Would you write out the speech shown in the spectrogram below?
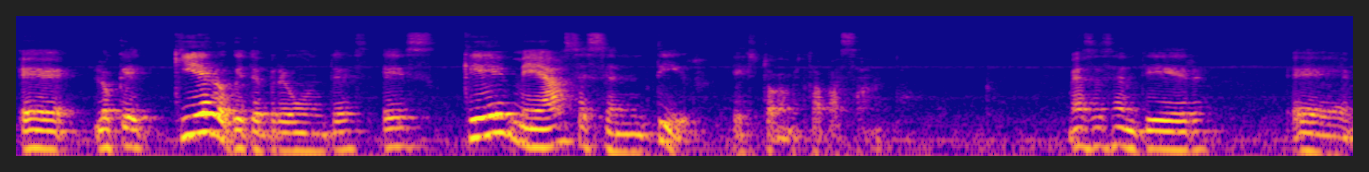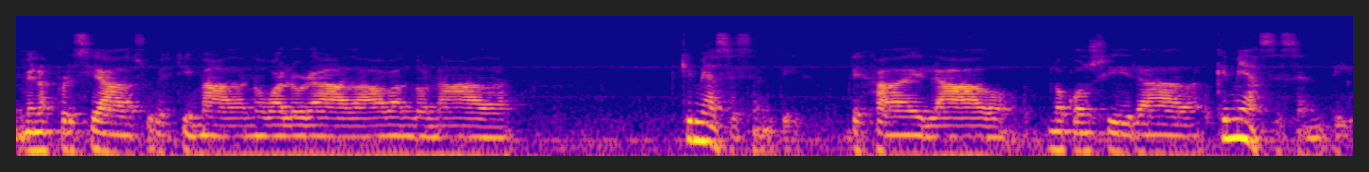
Eh, lo que quiero que te preguntes es qué me hace sentir esto que me está pasando. Me hace sentir eh, menospreciada, subestimada, no valorada, abandonada. ¿Qué me hace sentir? Dejada de lado, no considerada. ¿Qué me hace sentir?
